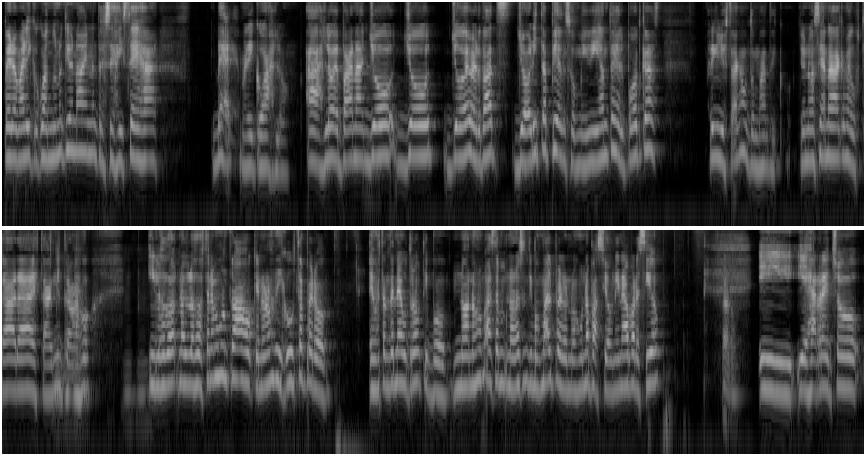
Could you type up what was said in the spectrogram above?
pero marico, cuando uno tiene una vaina entre ceja y ceja, ver, marico, hazlo. Hazlo de pana. Yo, yo, yo de verdad, yo ahorita pienso mi vida antes del podcast, marico, yo estaba en automático. Yo no hacía nada que me gustara, estaba en mi trabajo. Y los, dos los dos tenemos un trabajo que no nos disgusta, pero es bastante neutro. Tipo, no nos, hace- no nos sentimos mal, pero no es una pasión ni nada parecido. Claro. Y, y es arrecho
